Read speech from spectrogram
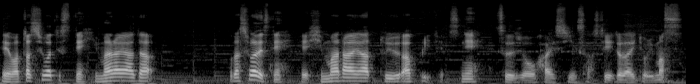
え、私はですね、ヒマラヤだ、私はですね、ヒマラヤというアプリでですね、通常配信させていただいております。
